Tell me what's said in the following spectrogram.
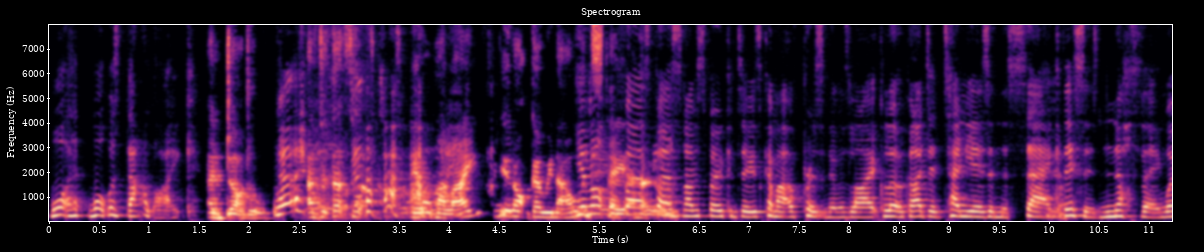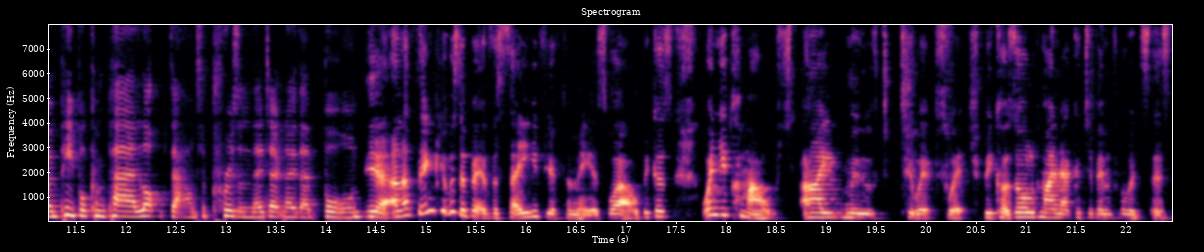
what what was that like? A doddle. that's what all my life. You're not going out. You're not the first person I've spoken to who's come out of prison. It was like, look, I did ten years in the seg. Yeah. This is nothing. When people compare lockdown to prison, they don't know they're born. Yeah, and I think it was a bit of a saviour for me as well because when you come out, I moved to Ipswich because all of my negative influences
